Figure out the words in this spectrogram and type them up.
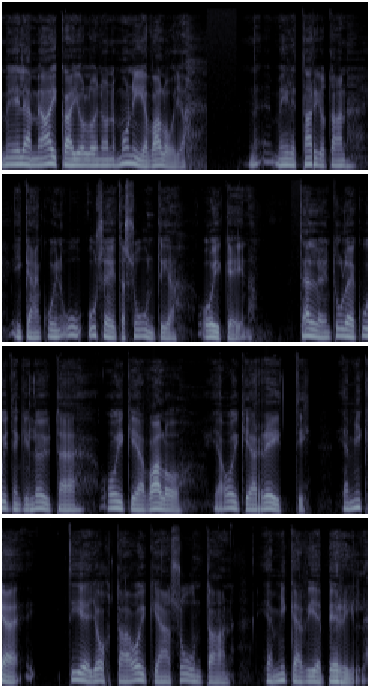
Me elämme aikaa, jolloin on monia valoja. Meille tarjotaan ikään kuin useita suuntia oikeina. Tällöin tulee kuitenkin löytää oikea valo ja oikea reitti ja mikä tie johtaa oikeaan suuntaan ja mikä vie perille.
